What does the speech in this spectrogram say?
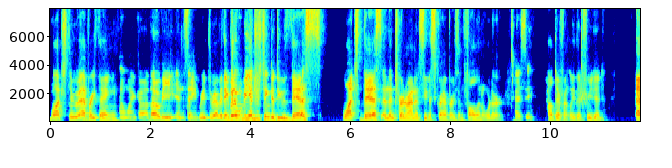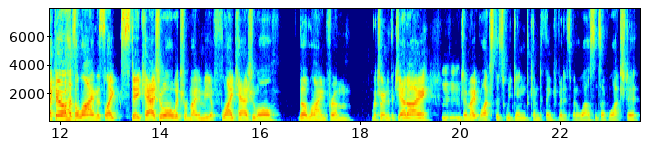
watch through everything. Oh my god, that would be insane. Read through everything, but it would be interesting to do this, watch this, and then turn around and see the scrappers and Fallen Order. I see how differently they're treated. Echo has a line that's like "stay casual," which reminded me of "fly casual," the line from Return of the Jedi, hmm which I might watch this weekend. Come to think of it, it's been a while since I've watched it.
